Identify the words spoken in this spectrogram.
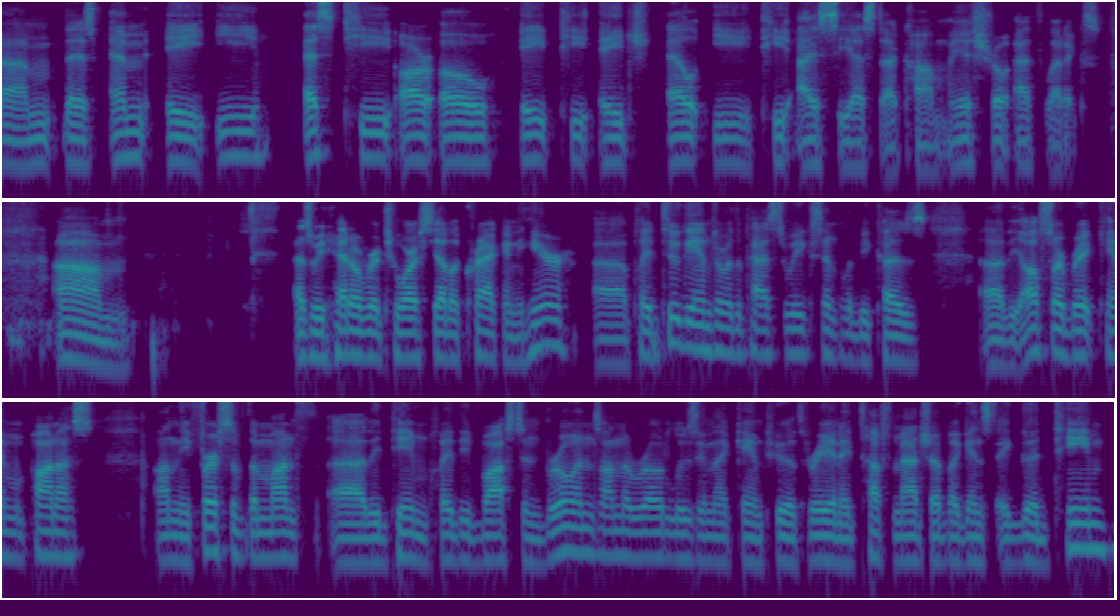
um, that is M A E S T R O A T H L E T I C S dot com, Maestro Athletics. Um, as we head over to our Seattle Kraken here, uh, played two games over the past week simply because uh, the All Star break came upon us. On the first of the month, uh, the team played the Boston Bruins on the road, losing that game two to three in a tough matchup against a good team.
